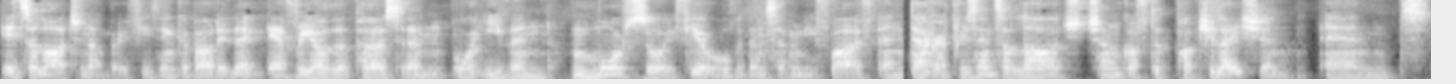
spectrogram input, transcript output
It's a large number if you think about it like every other person or even more so if you're over than 75 and that represents a large chunk of the population. And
